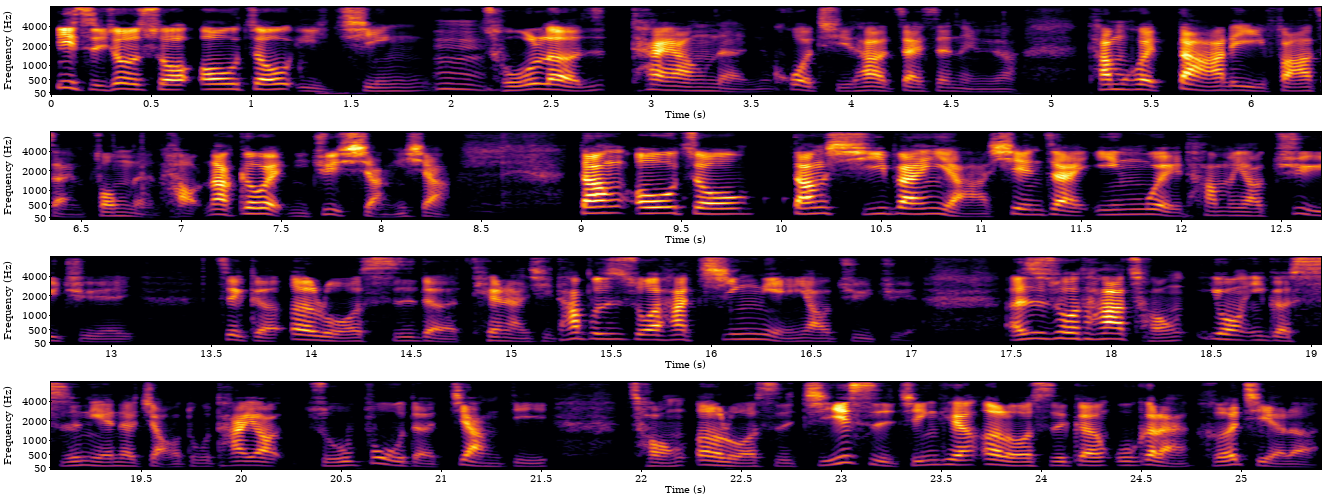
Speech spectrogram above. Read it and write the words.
意思就是说，欧洲已经，嗯，除了太阳能或其他的再生能源，他们会大力发展风能。好，那各位你去想一下，当欧洲、当西班牙现在因为他们要拒绝。这个俄罗斯的天然气，他不是说他今年要拒绝，而是说他从用一个十年的角度，他要逐步的降低从俄罗斯，即使今天俄罗斯跟乌克兰和解了，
